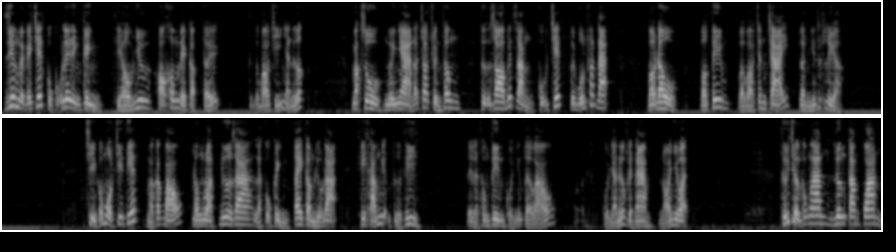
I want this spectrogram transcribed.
Riêng về cái chết của cụ Lê Đình Kình thì hầu như họ không đề cập tới tức là báo chí nhà nước. Mặc dù người nhà đã cho truyền thông tự do biết rằng cụ chết với bốn phát đạn vào đầu, vào tim và vào chân trái gần như đứt lìa. Chỉ có một chi tiết mà các báo đồng loạt đưa ra là cụ Kình tay cầm liệu đạn khi khám nghiệm tử thi. Đây là thông tin của những tờ báo của nhà nước Việt Nam nói như vậy. Thứ trưởng Công an Lương Tam Quan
